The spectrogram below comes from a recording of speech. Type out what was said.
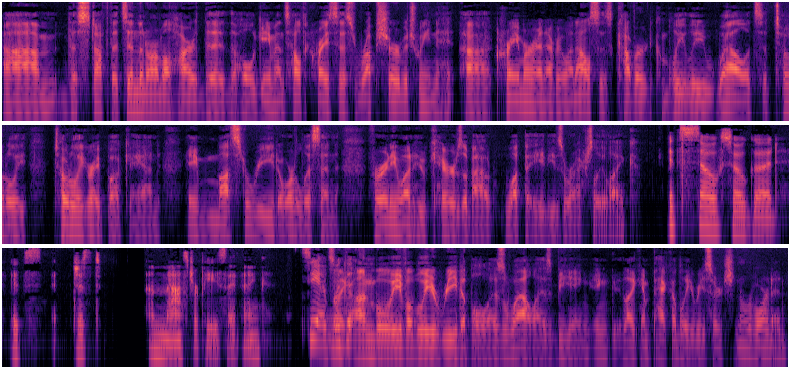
Um, the stuff that's in the normal heart, the the whole gay men's health crisis rupture between uh, Kramer and everyone else is covered completely well. It's a totally totally great book and a must read or listen for anyone who cares about what the 80s were actually like. It's so, so good. It's just a masterpiece, I think. See, It's like unbelievably readable as well as being in, like impeccably researched and reported.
